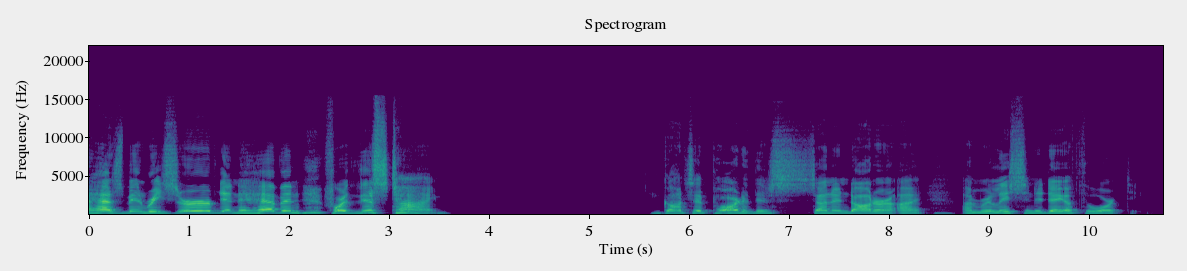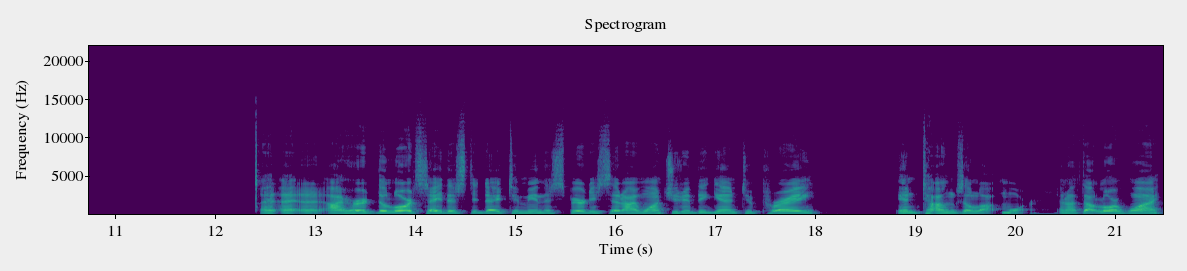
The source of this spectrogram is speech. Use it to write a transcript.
that has been reserved in heaven for this time. God said, Part of this son and daughter, I, I'm releasing today authority. I, I heard the Lord say this today to me in the Spirit. He said, I want you to begin to pray in tongues a lot more. And I thought, Lord, why?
